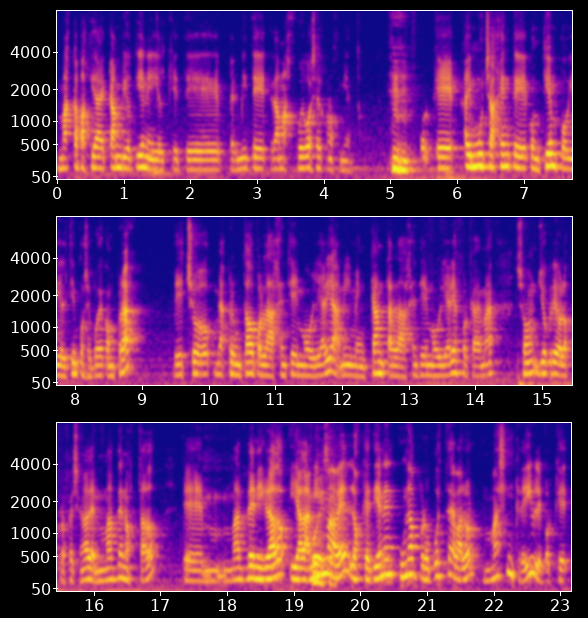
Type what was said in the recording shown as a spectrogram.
más capacidad de cambio tiene y el que te permite, te da más juego es el conocimiento. Porque hay mucha gente con tiempo y el tiempo se puede comprar. De hecho, me has preguntado por la agencia inmobiliaria. A mí me encantan las agencias inmobiliarias porque además son, yo creo, los profesionales más denostados eh, más denigrados y a la misma vez los que tienen una propuesta de valor más increíble, porque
